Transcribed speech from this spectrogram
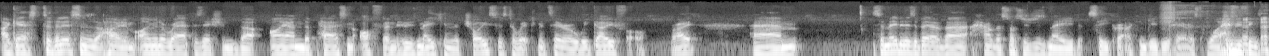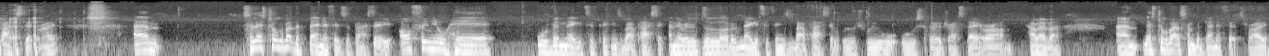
I guess to the listeners at home, I'm in a rare position that I am the person often who's making the choice as to which material we go for, right? Um, so maybe there's a bit of a how the sausage is made secret I can give you here as to why everything's plastic, right? Um, so let's talk about the benefits of plastic. Often you'll hear all the negative things about plastic. And there is a lot of negative things about plastic, which we will also address later on. However, um, let's talk about some of the benefits, right?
